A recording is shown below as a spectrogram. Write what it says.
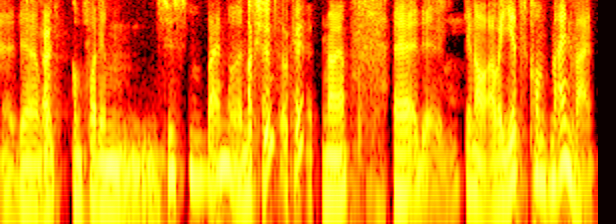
der, der Nein. Kommt vor dem süßen Wein oder Ach, nicht? stimmt, okay. Naja. Äh, genau, aber jetzt kommt mein Wein.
